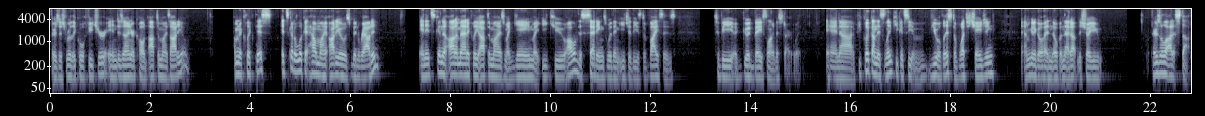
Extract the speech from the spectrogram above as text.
there's this really cool feature in Designer called Optimize Audio. I'm going to click this. It's going to look at how my audio has been routed, and it's going to automatically optimize my gain, my EQ, all of the settings within each of these devices to be a good baseline to start with. And uh, if you click on this link, you can see a view a list of what's changing. I'm going to go ahead and open that up to show you there's a lot of stuff.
